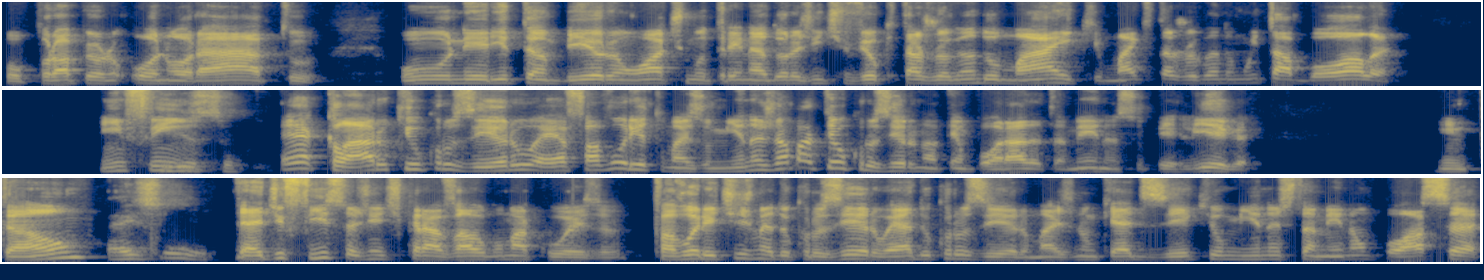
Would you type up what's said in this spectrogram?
o próprio Honorato. O Neri Tambeiro é um ótimo treinador. A gente vê o que está jogando o Mike. O Mike está jogando muita bola. Enfim, Isso. é claro que o Cruzeiro é favorito, mas o Minas já bateu o Cruzeiro na temporada também, na Superliga. Então, é, é difícil a gente cravar alguma coisa. Favoritismo é do Cruzeiro? É do Cruzeiro, mas não quer dizer que o Minas também não possa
